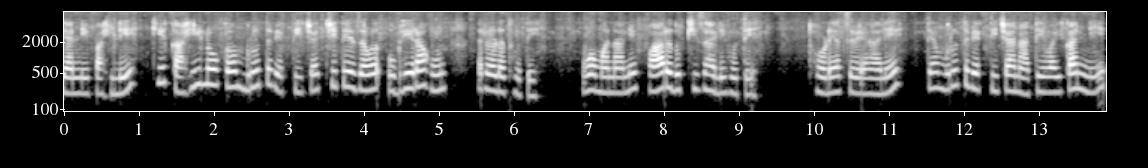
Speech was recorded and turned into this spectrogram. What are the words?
त्यांनी पाहिले की काही लोक मृत व्यक्तीच्या चितेजवळ उभे राहून रडत होते व मनाने फार दुःखी झाले होते. थोड्याच वेळाने त्या मृत व्यक्तीच्या नातेवाईकांनी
